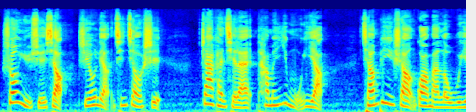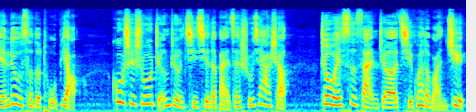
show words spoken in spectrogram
双语学校只有两间教室，乍看起来它们一模一样，墙壁上挂满了五颜六色的图表，故事书整整齐齐地摆在书架上，周围四散着奇怪的玩具。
